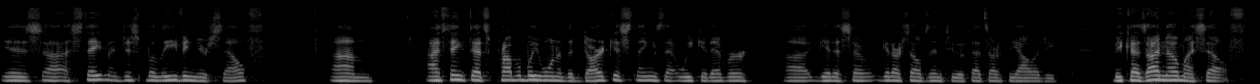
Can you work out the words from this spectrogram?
is uh, a statement: "Just believe in yourself." Um, I think that's probably one of the darkest things that we could ever uh, get us get ourselves into if that's our theology, because I know myself.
